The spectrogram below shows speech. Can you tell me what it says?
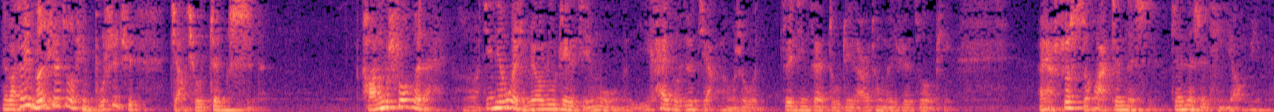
对吧？所以文学作品不是去讲求真实的。好，那么说回来啊，今天为什么要录这个节目？我们一开头就讲了，我说我最近在读这个儿童文学作品，哎呀，说实话，真的是真的是挺要命的，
